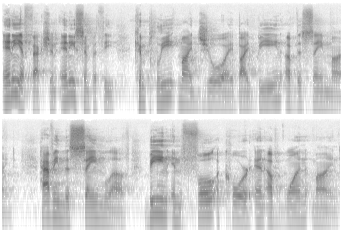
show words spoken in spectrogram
any affection, any sympathy, complete my joy by being of the same mind, having the same love, being in full accord and of one mind.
